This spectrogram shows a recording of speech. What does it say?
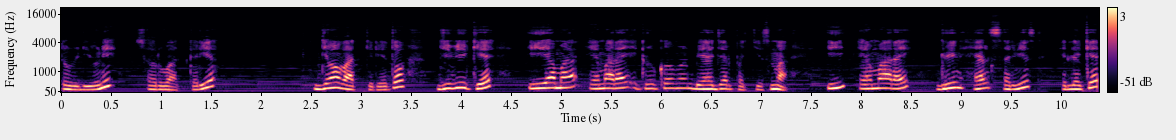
તો વિડીયોની શરૂઆત કરીએ. જેમાં વાત કરીએ તો જેવી કે ઈએમઆઈ એમઆરઆઈ રિક્વાયરમેન્ટ બે હજાર પચીસમાં E MRI green health service એટલે કે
